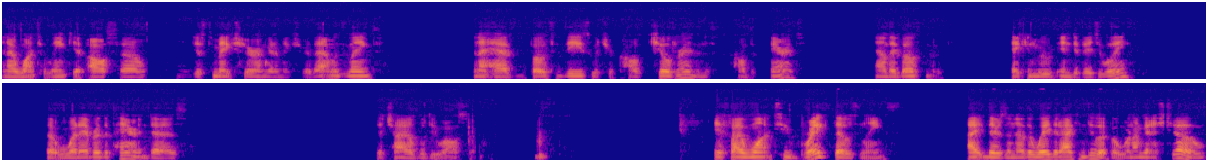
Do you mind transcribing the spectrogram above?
and I want to link it also, just to make sure, I'm going to make sure that one's linked. And I have both of these, which are called children, and this is called the parent. Now they both move. They can move individually. but whatever the parent does, the child will do also. If I want to break those links, I, there's another way that I can do it, but what I'm going to show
